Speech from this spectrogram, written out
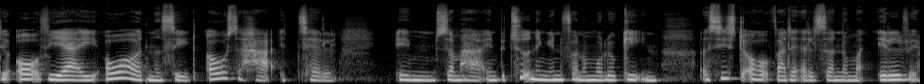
det år, vi er i overordnet set, også har et tal, øhm, som har en betydning inden for numerologien. Og sidste år var det altså nummer 11.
